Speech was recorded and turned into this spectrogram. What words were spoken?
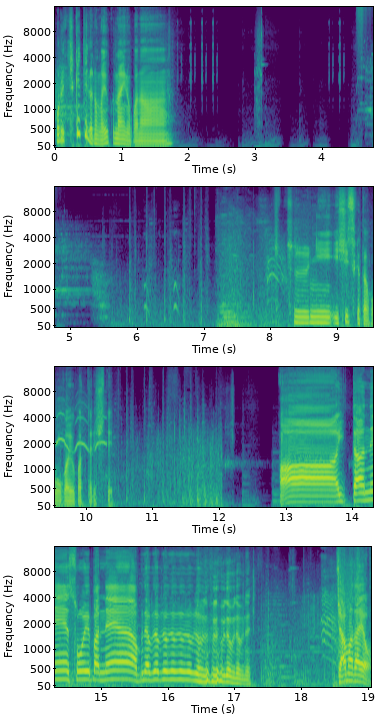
これつけてるのが良くないのかな？に石つけた方が良かったりして。あー、いたねそういえばね危ない危ない危ない危ない危ない危ない危ない危ない危ない。邪魔だよ。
